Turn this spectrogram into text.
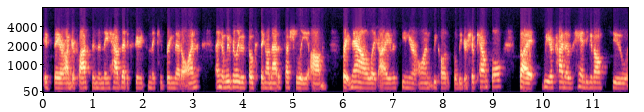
if they are underclassmen and they have that experience and they can bring that on. I know we've really been focusing on that, especially um, right now. Like I am a senior on, we call it the leadership council, but we are kind of handing it off to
